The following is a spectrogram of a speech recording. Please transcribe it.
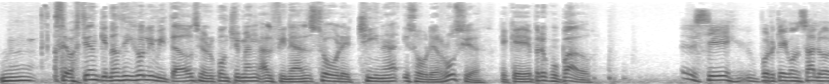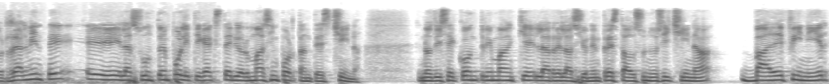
mm, Sebastián, ¿qué nos dijo el invitado, señor Countryman, al final sobre China y sobre Rusia? Que quedé preocupado. Eh, sí, porque Gonzalo, realmente eh, el asunto en política exterior más importante es China. Nos dice Countryman que la relación entre Estados Unidos y China va a definir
